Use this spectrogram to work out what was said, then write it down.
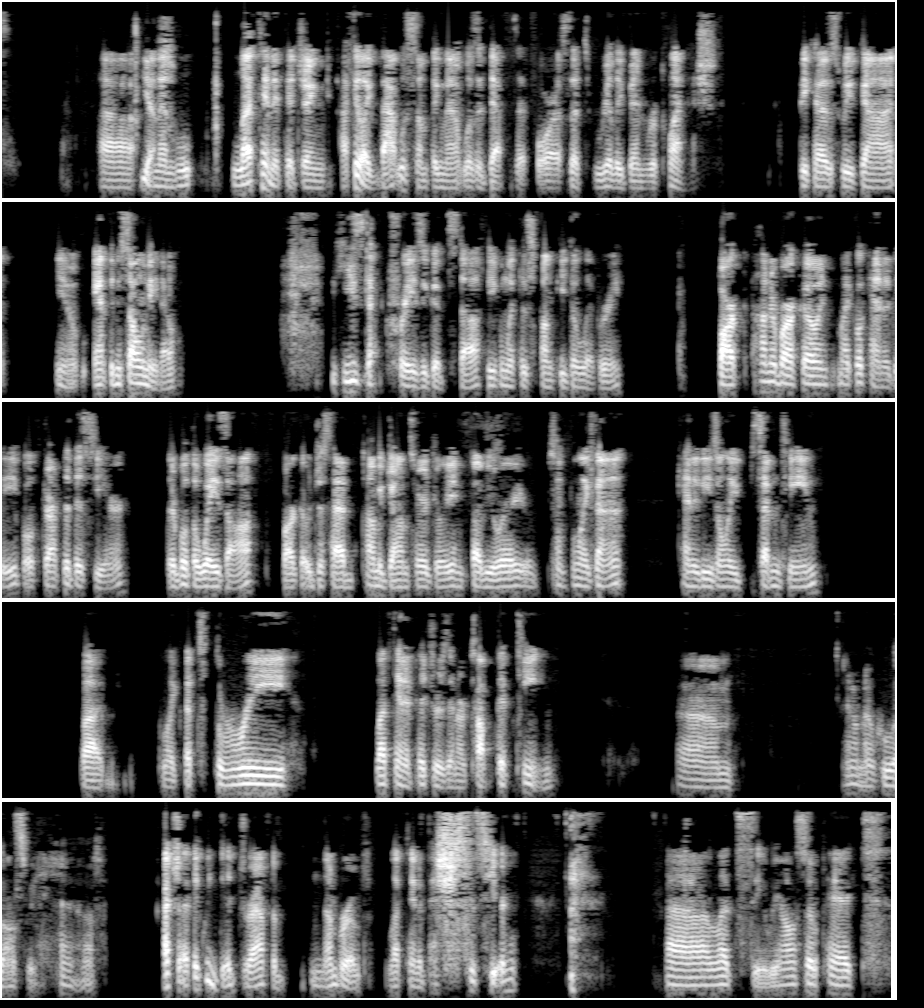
Uh, Yes. and then left-handed pitching, I feel like that was something that was a deficit for us that's really been replenished because we've got, you know, Anthony Solometo. He's got crazy good stuff, even with his funky delivery. Bark, Hunter Barco and Michael Kennedy, both drafted this year. They're both a ways off. Barco just had Tommy John surgery in February or something like that. Kennedy's only 17. But, like, that's three left-handed pitchers in our top 15. Um, I don't know who else we have. Actually, I think we did draft a number of left-handed pitchers this year. Uh, let's see. We also picked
